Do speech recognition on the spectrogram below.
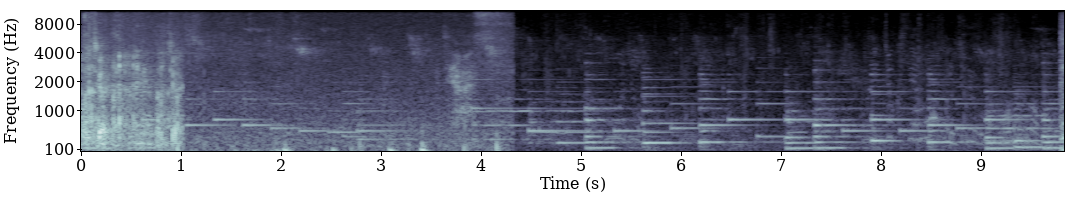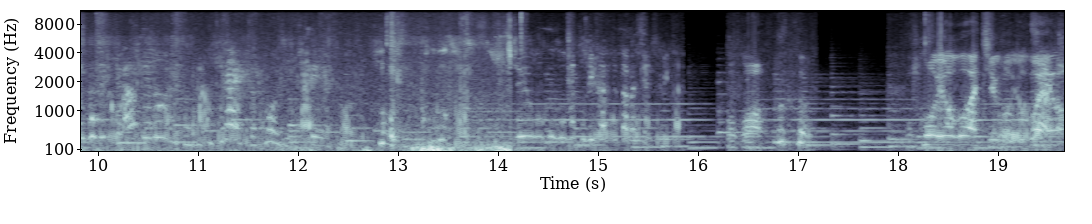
こっち中国語や。ろ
